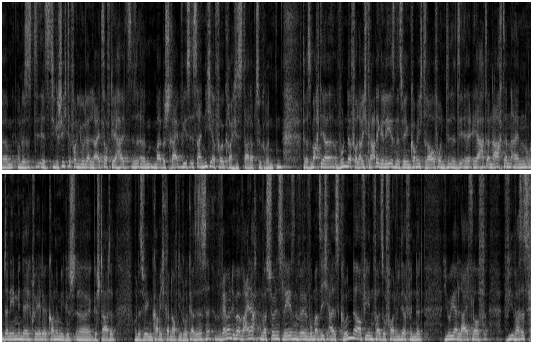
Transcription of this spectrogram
ähm, und es ist, ist, die Geschichte von Julian Leitloff, der halt ähm, mal beschreibt, wie es ist, ein nicht erfolgreiches Startup zu gründen. Das macht er wundervoll. Habe ich gerade gelesen, deswegen komme ich drauf. Und äh, er hat danach dann ein Unternehmen in der Creator Economy äh, gestartet. Und deswegen komme ich gerade noch auf die Brücke. Also ist, wenn man über Weihnachten was Schönes lesen will, wo man sich als Gründer auf jeden Fall sofort wiederfindet. Julian Leitloff, wie, was, es,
